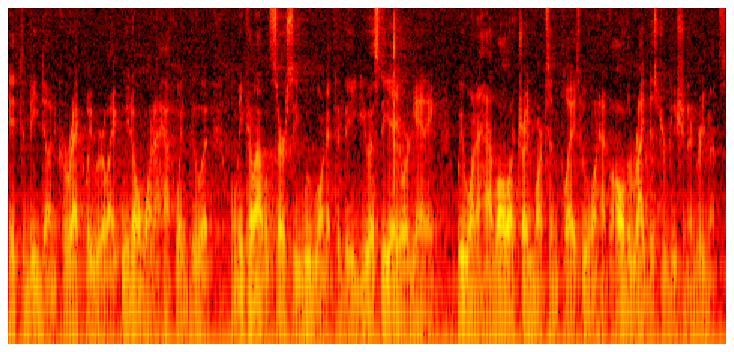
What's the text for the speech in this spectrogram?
it to be done correctly. We were like, we don't want to halfway do it. When we come out with Cersei, we want it to be USDA organic. We want to have all our trademarks in place. We want to have all the right distribution agreements.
